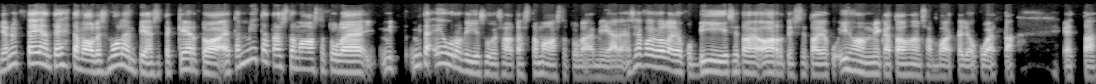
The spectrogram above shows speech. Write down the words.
ja nyt teidän tehtävä olisi molempien sitten kertoa, että mitä tästä maasta tulee, mit, mitä euroviisuisaa tästä maasta tulee mieleen. Se voi olla joku biisi tai artisti tai joku ihan mikä tahansa, vaikka joku, että, että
